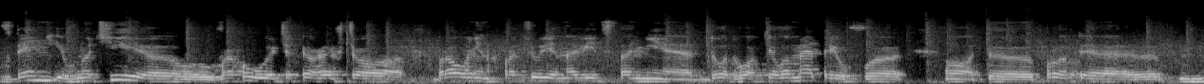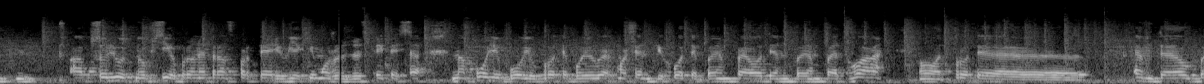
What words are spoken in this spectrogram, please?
Вдень і вночі, е, враховуючи те, що Браунінг працює на відстані до 2 кілометрів, е, от, е, проти абсолютно всіх бронетранспортерів, які можуть зустрітися на полі бою проти бойових машин піхоти БМП-1, БМП-2, от, проти МТЛБ.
